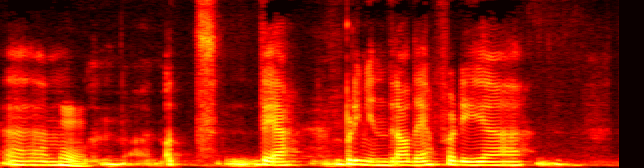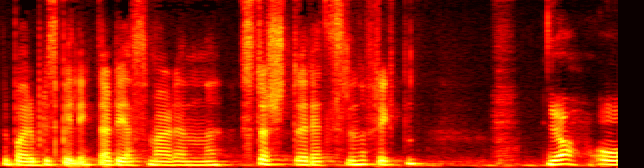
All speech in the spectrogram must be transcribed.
Um, mm. At det blir mindre av det fordi det bare blir spilling. Det er det som er den største redselen og frykten. Ja, og,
